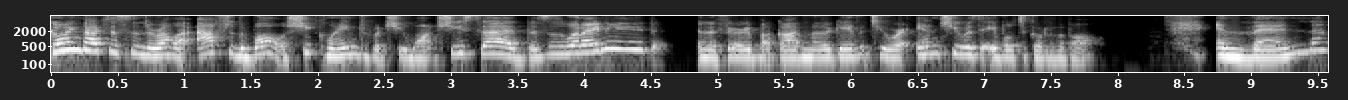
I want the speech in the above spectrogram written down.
Going back to Cinderella, after the ball, she claimed what she wants. She said, This is what I need. And the fairy godmother gave it to her, and she was able to go to the ball. And then,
